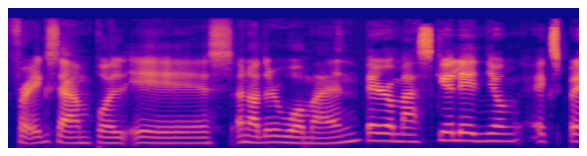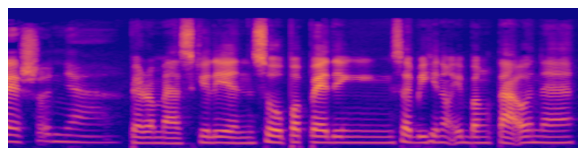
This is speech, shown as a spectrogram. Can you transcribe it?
for example, is another woman, Pero masculine yung expression niya. pero masculine. So, pa pwedeng sabihin ng ibang tao na,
